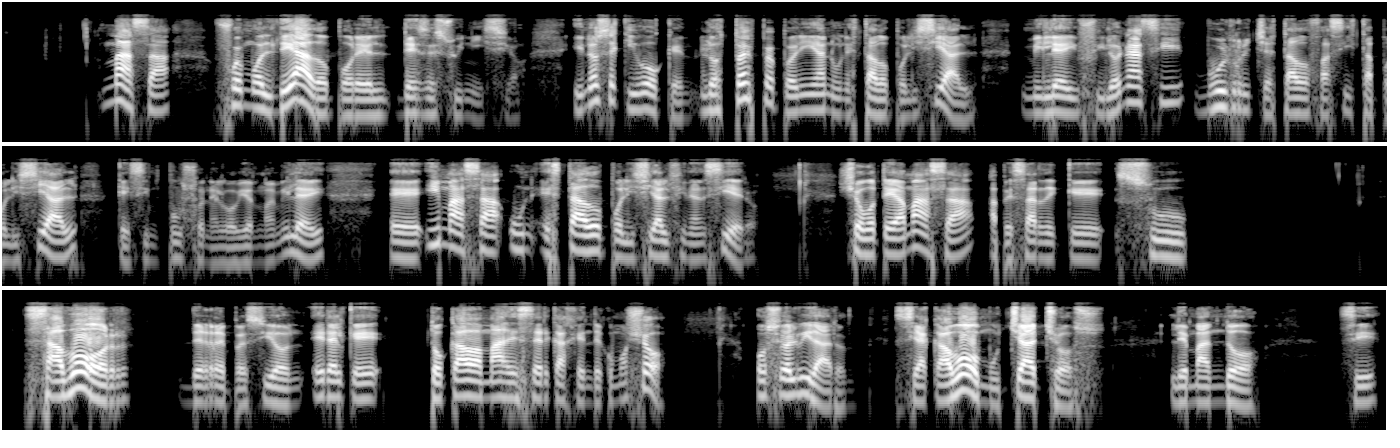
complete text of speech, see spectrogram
Massa fue moldeado por él desde su inicio. Y no se equivoquen, los tres proponían un Estado policial. Milley filonazi, Bullrich Estado fascista policial, que se impuso en el gobierno de Milley, eh, y Massa un Estado policial financiero. Yo voté a Massa, a pesar de que su sabor de represión era el que tocaba más de cerca a gente como yo. O se olvidaron. Se acabó, muchachos, le mandó. ¿sí?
